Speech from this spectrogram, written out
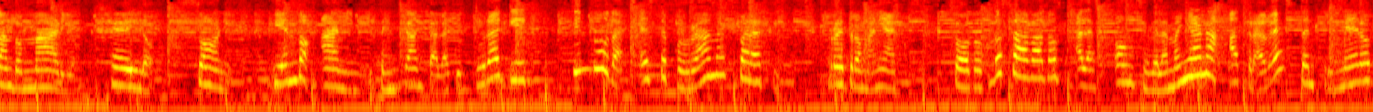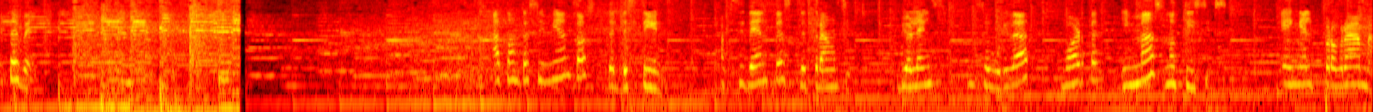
jugando Mario, Halo, Sonic, viendo anime y te encanta la cultura geek, sin duda este programa es para ti. Retromaniacos, todos los sábados a las 11 de la mañana a través del Primero TV. Acontecimientos del destino, accidentes de tránsito, violencia, inseguridad, muerte y más noticias en el programa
